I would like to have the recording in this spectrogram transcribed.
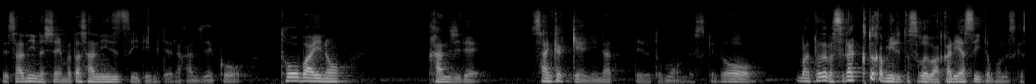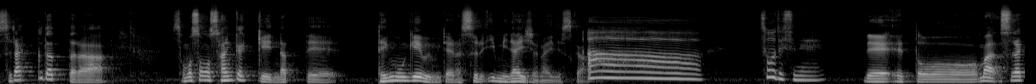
で3人の下にまた3人ずついてみたいな感じでこう等倍の感じで三角形になってると思うんですけど、まあ、例えばスラックとか見るとすごい分かりやすいと思うんですけどスラックだったらそもそも三角形になって伝言ゲームみたいなする意味ないじゃないですか。ああそうですねでえっとまあスラッ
